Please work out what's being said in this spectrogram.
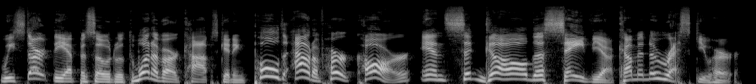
We start the episode with one of our cops getting pulled out of her car and Seagal the Savior coming to rescue her.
